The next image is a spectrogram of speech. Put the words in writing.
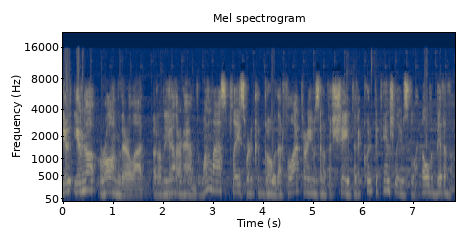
You, you're not wrong there, lad. But on the other hand, the one last place where it could go, that phylactery was in of a shape that it could potentially have still held a bit of them.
